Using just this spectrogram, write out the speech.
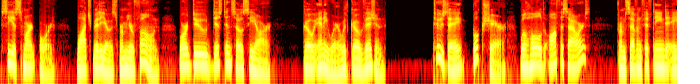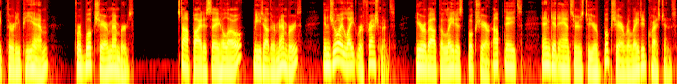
see a smartboard, watch videos from your phone, or do distance OCR. Go anywhere with GoVision. Tuesday, Bookshare will hold office hours from 7:15 to 8:30 p.m. for Bookshare members. Stop by to say hello, meet other members, enjoy light refreshments, hear about the latest Bookshare updates, and get answers to your Bookshare related questions.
